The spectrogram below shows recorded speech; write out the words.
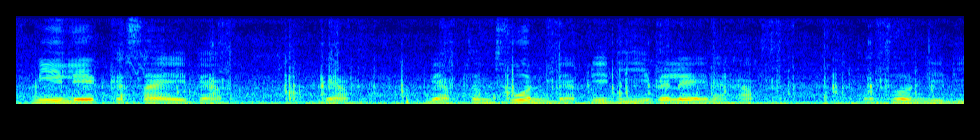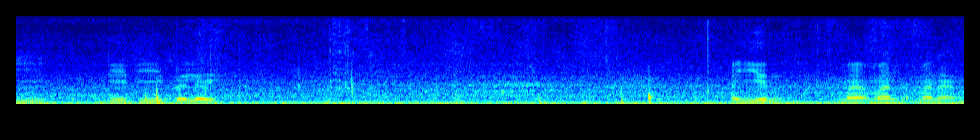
สมีเล็กก็ใส่แบบแบบแบบทนทนๆแบบดีๆไปเลยนะครับทนทนๆดีๆ ดีๆไปเลยให้ยืนมามันมันนั่ง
